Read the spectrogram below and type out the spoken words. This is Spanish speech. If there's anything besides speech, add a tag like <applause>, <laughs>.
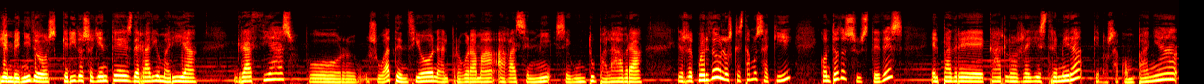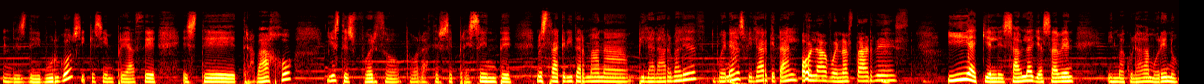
Bienvenidos, queridos oyentes de Radio María. Gracias por su atención al programa Hagas en mí según tu palabra. Les recuerdo, los que estamos aquí, con todos ustedes, el Padre Carlos Reyes Tremera, que nos acompaña desde Burgos y que siempre hace este trabajo y este esfuerzo por hacerse presente. Nuestra querida hermana Pilar Árbalez. Buenas, Pilar, ¿qué tal? Hola, buenas tardes. <laughs> Y a quien les habla, ya saben, Inmaculada Moreno.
